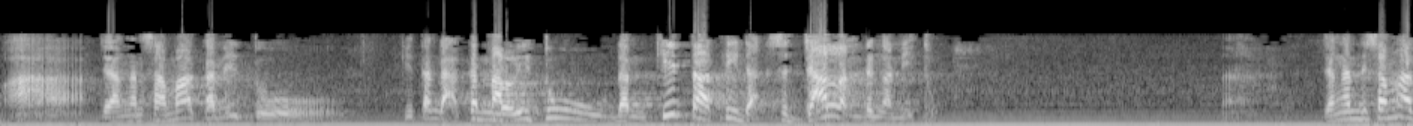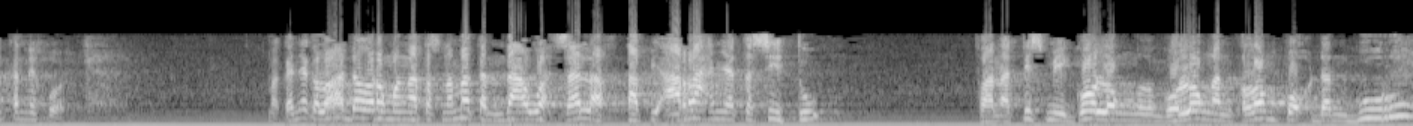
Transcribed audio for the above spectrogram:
Ah, jangan samakan itu. Kita nggak kenal itu dan kita tidak sejalan dengan itu. Jangan disamakan ikhwan. Makanya kalau ada orang mengatasnamakan dakwah salaf tapi arahnya ke situ fanatisme golong golongan kelompok dan guru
